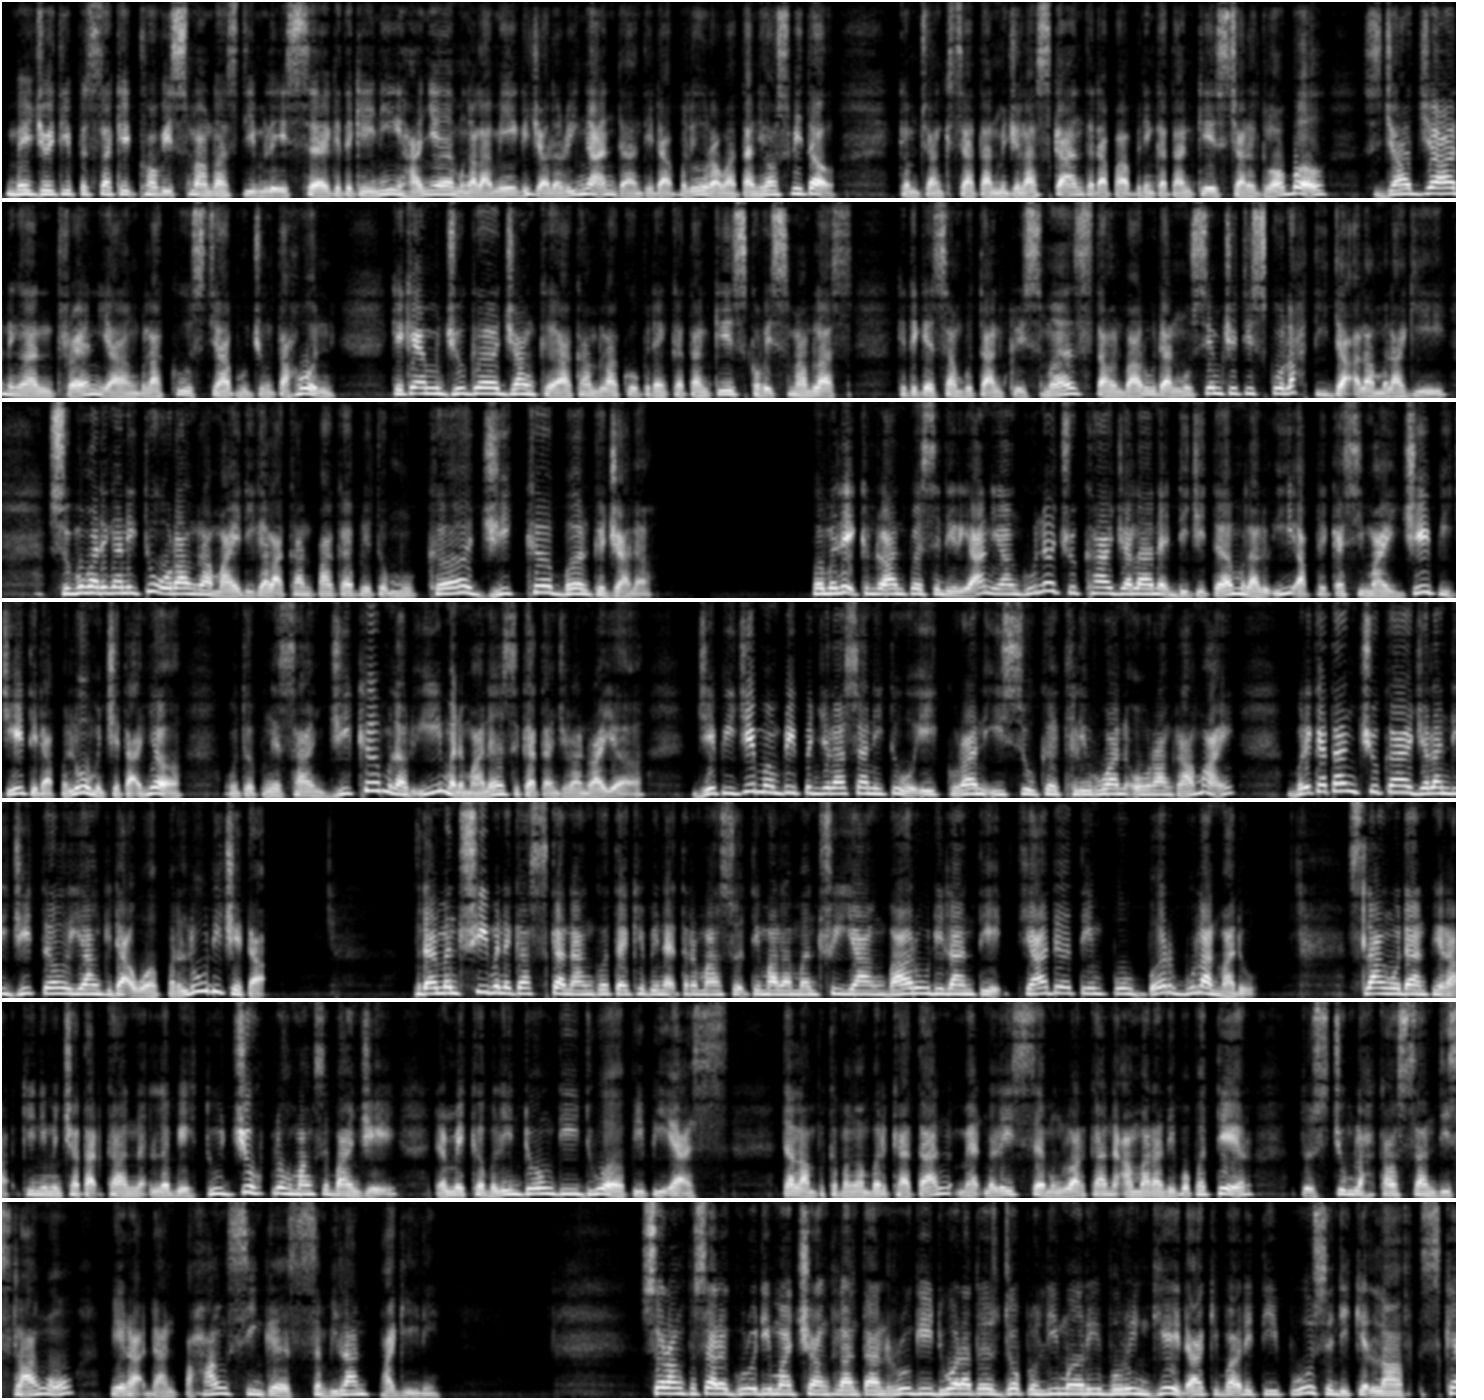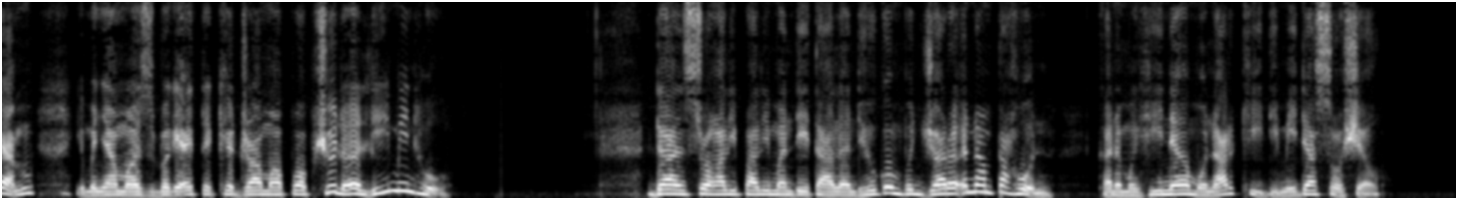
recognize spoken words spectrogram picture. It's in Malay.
Majoriti pesakit COVID-19 di Malaysia ketika ini hanya mengalami gejala ringan dan tidak perlu rawatan di hospital. Kementerian Kesihatan menjelaskan terdapat peningkatan kes secara global sejajar dengan trend yang berlaku setiap hujung tahun. KKM juga jangka akan berlaku peningkatan kes COVID-19 ketika sambutan Christmas, Tahun Baru dan musim cuti sekolah tidak lama lagi. Sehubungan dengan itu, orang ramai digalakkan pakai pelitup muka jika bergejala. Pemilik kenderaan persendirian yang guna cukai jalan digital melalui aplikasi MyJPJ tidak perlu mencetaknya untuk pengesahan jika melalui mana-mana sekatan jalan raya. JPJ memberi penjelasan itu ikuran isu kekeliruan orang ramai berkaitan cukai jalan digital yang didakwa perlu dicetak. Perdana Menteri menegaskan anggota kabinet termasuk timbalan menteri yang baru dilantik tiada tempoh berbulan madu. Selangor dan Perak kini mencatatkan lebih 70 mangsa banjir dan mereka berlindung di dua PPS. Dalam perkembangan berkaitan, Met Malaysia mengeluarkan amaran ribu petir untuk sejumlah kawasan di Selangor, Perak dan Pahang sehingga 9 pagi ini. Seorang pesara guru di Macang, Kelantan rugi RM225,000 akibat ditipu sedikit love scam yang menyamar sebagai aktor drama popular Lee Min Ho dan seorang ahli parlimen di Thailand dihukum penjara enam tahun kerana menghina monarki di media sosial.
